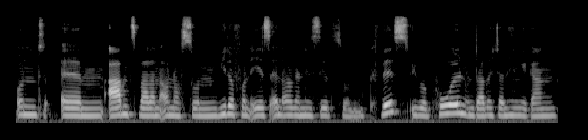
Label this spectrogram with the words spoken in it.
Und ähm, abends war dann auch noch so ein, wieder von ESN organisiert, so ein Quiz über Polen und da bin ich dann hingegangen.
